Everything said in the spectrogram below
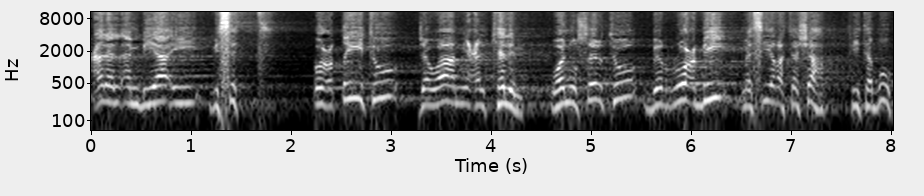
على الأنبياء بست أعطيت جوامع الكلم ونصرت بالرعب مسيرة شهر في تبوك.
